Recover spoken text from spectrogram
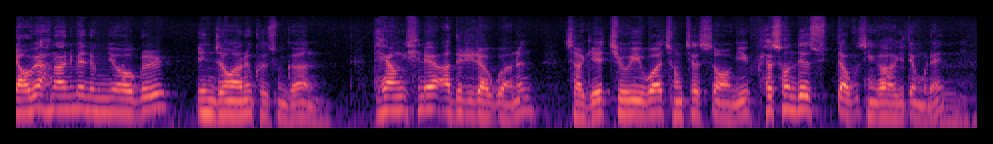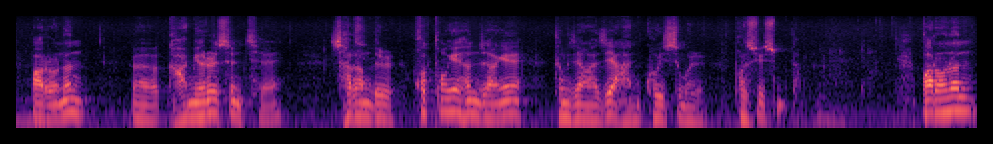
야훼 하나님의 능력을 인정하는 그 순간 태양신의 아들이라고 하는 자기의 지위와 정체성이 훼손될 수 있다고 생각하기 때문에 바로는 어, 가면을 쓴 채 사람들 고통의 현장에 등장하지 않고 있음을 볼 수 있습니다. 바로는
